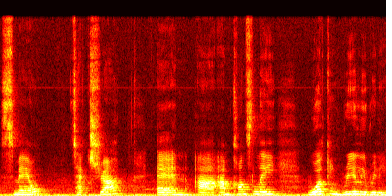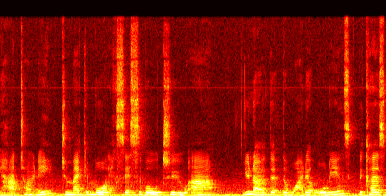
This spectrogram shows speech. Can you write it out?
smell, texture, and uh, I'm constantly working really, really hard, Tony, to make it more accessible to, uh, you know, the, the wider audience because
